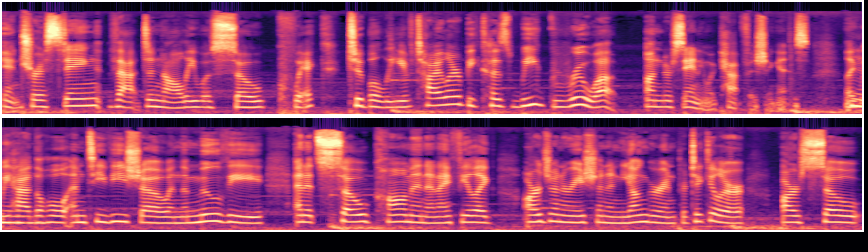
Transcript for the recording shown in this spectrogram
interesting that Denali was so quick to believe Tyler because we grew up understanding what catfishing is. Like we had the hmm. whole MTV show and the movie and it's so common and I feel like our generation and younger in particular are so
